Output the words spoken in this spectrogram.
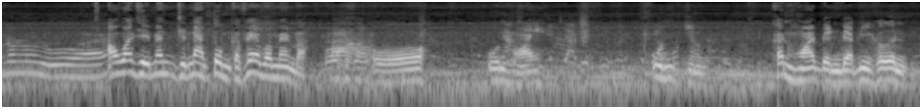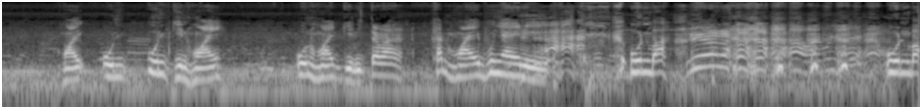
ดรัวเอาว่าสิแม่นสิน้ำต้มกาแฟบ่แม่นบ่โอ้อุ่นหอย อุ่นกินขั้นหอยเป็นแบบนี้เขาเอิ้นหอยอุ่นอุ่นกินหอย อุ่นหอยกิน แต่ว่า ขั้นหอยผู้ใหญ่นี่ อุ่นบ่อุ่นบ่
